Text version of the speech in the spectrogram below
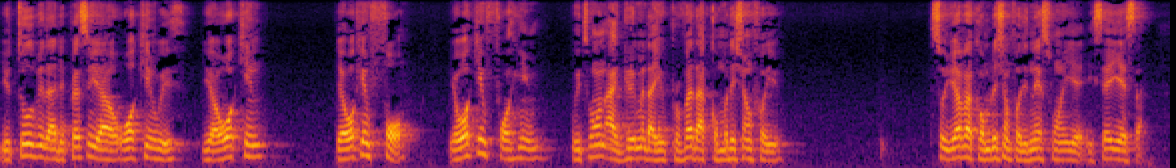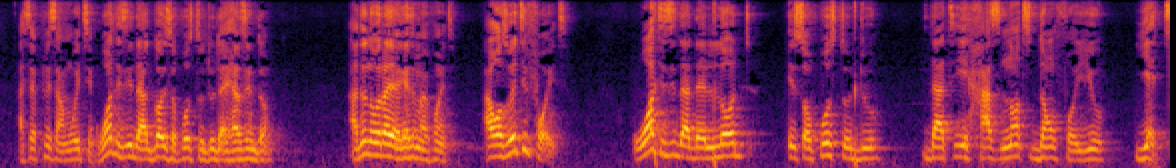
You told me that the person you are working with, you are working, you are working for, you're working for him with one agreement that he provide accommodation for you. So you have accommodation for the next one year. He said, yes, sir. I said, please, I'm waiting. What is it that God is supposed to do that he hasn't done? I don't know whether you're getting my point. I was waiting for it. What is it that the Lord is supposed to do that he has not done for you yet?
